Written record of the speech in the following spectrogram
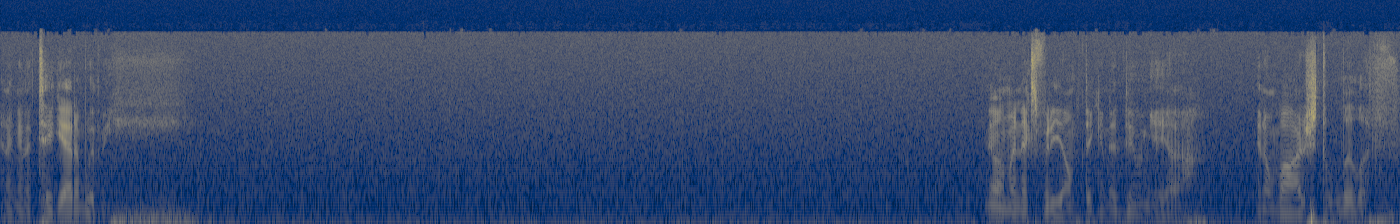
and I'm gonna take Adam with me know, in my next video, I'm thinking of doing a uh, an homage to Lilith.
